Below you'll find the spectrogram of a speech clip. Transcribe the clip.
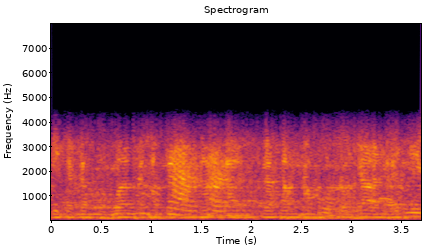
กิจกรรมของวันนะครับค่ะค่ะการกระทำคำพูดสัญญาอะไรที่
